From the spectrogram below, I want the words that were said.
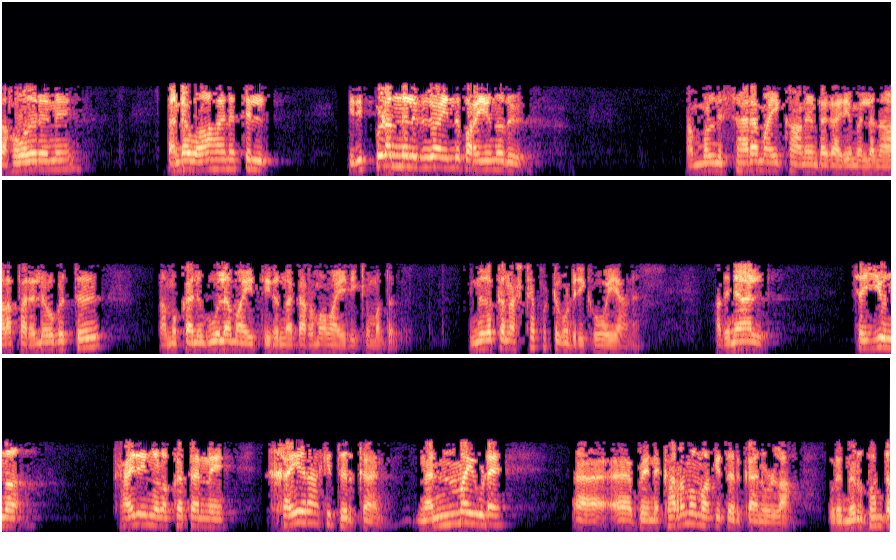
സഹോദരന് തന്റെ വാഹനത്തിൽ ഇരിപ്പിടം നൽകുക എന്ന് പറയുന്നത് നമ്മൾ നിസ്സാരമായി കാണേണ്ട കാര്യമല്ല. നാളെ പരലോകത്ത് നമുക്ക് അനുകൂലമായി തീരുന്ന കർമ്മമായിരിക്കും അത്. ഇന്നതൊക്കെ നഷ്ടപ്പെട്ടുകൊണ്ടിരിക്കുകയാണ്. അതിനാൽ ചെയ്യുന്ന കാര്യങ്ങളൊക്കെ തന്നെ ഹൈറാക്കി തീർക്കാൻ നന്മയുടെ പിന്നെ കർമ്മമാക്കി തീർക്കാനുള്ള ഒരു നിർബന്ധ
